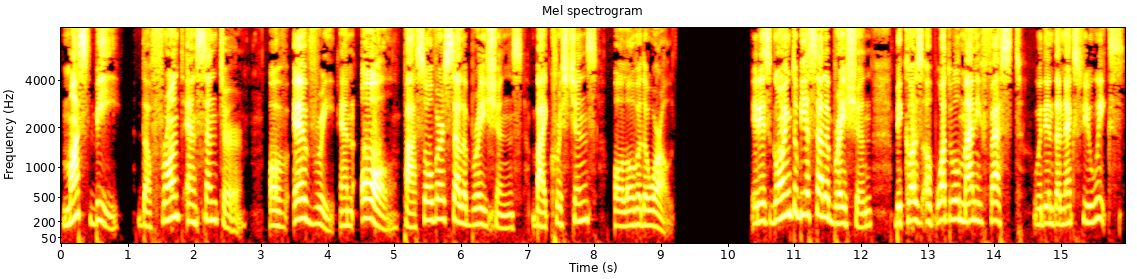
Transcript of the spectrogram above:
must be the front and center of every and all Passover celebrations by Christians all over the world. It is going to be a celebration because of what will manifest within the next few weeks.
